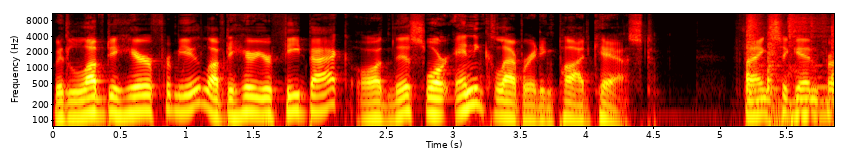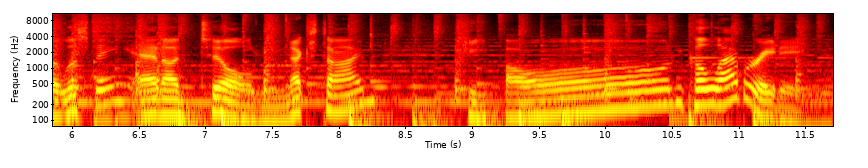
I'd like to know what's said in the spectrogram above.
We'd love to hear from you, love to hear your feedback on this or any collaborating podcast. Thanks again for listening, and until next time, keep on collaborating.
